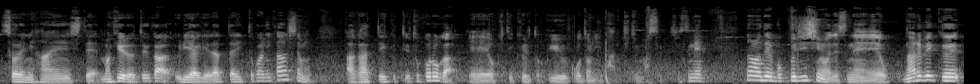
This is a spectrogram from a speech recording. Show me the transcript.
それに反映して、まあ、給料というか売り上げだったりとかに関しても上がっていくっていうところが、えー、起きてくるということになってきますですね。なので僕自身はですね、えー、なるべく、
